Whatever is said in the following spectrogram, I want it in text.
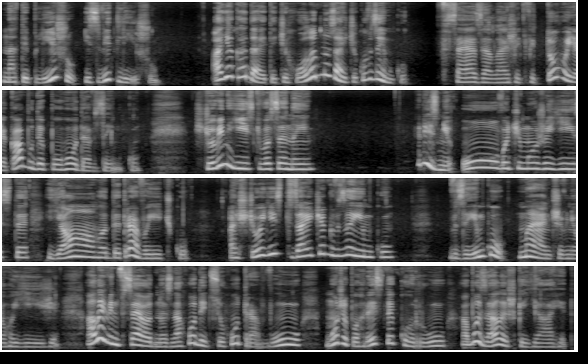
на теплішу і світлішу. А як гадаєте, чи холодно зайчику взимку? Все залежить від того, яка буде погода взимку. Що він їсть восени? Різні овочі може їсти, ягоди, травичку. А що їсть зайчик взимку? Взимку менше в нього їжі, але він все одно знаходить суху траву, може погризти кору або залишки ягід.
